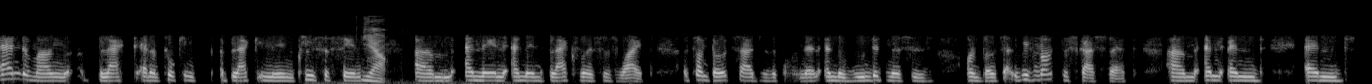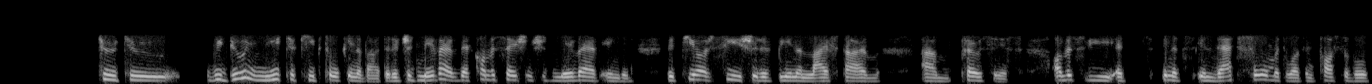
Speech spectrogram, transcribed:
and among black, and I'm talking black in the inclusive sense. Yeah. Um, and then and then black versus white. It's on both sides of the coin, and, and the woundedness is on both sides. We've not discussed that, um, and and and to to we do need to keep talking about it. It should never have that conversation should never have ended. The TRC should have been a lifetime um, process. Obviously, it's in its in that form it wasn't possible,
